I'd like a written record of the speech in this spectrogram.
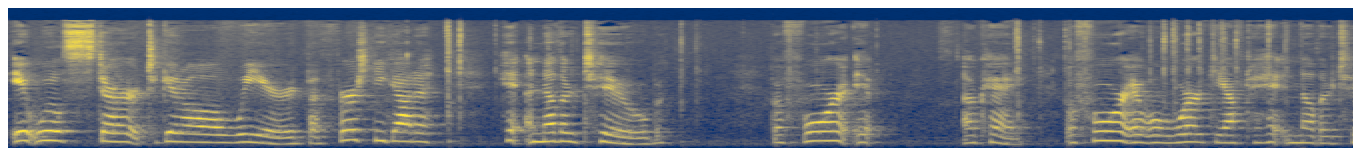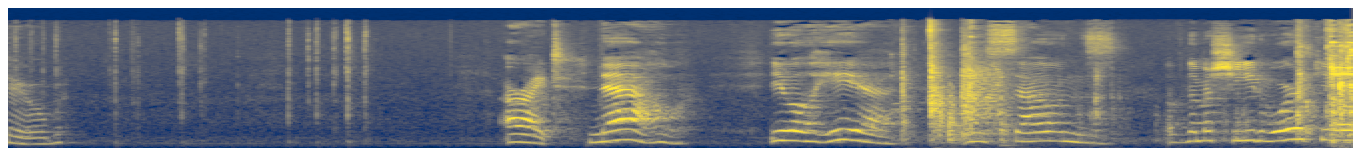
it will start to get all weird. But first, you gotta hit another tube before it. Okay, before it will work, you have to hit another tube. Alright, now you will hear the sounds of the machine working. Okay,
